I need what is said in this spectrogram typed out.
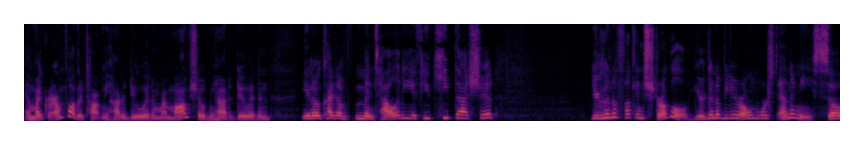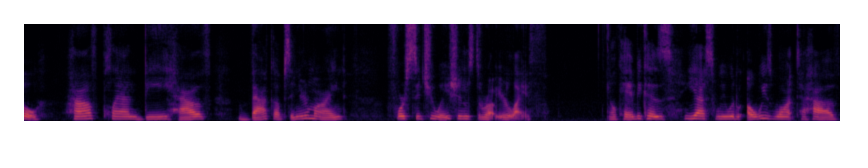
And my grandfather taught me how to do it and my mom showed me how to do it and you know, kind of mentality. If you keep that shit, you're gonna fucking struggle. You're gonna be your own worst enemy. So have plan B, have backups in your mind for situations throughout your life. Okay, because yes, we would always want to have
